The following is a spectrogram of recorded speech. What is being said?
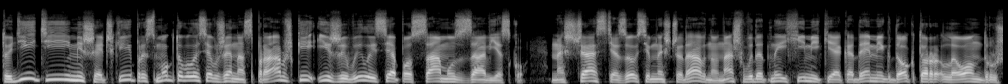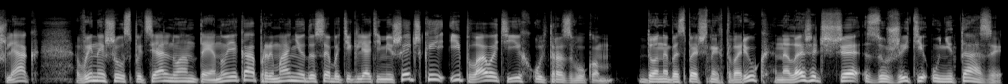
Тоді ті мішечки присмоктувалися вже на справжки і живилися по саму зав'язку. На щастя, зовсім нещодавно наш видатний хімік і академік доктор Леон Друшляк винайшов спеціальну антенну, яка приманює до себе ті кляті мішечки і плавить їх ультразвуком. До небезпечних тварюк належать ще зужиті унітази.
